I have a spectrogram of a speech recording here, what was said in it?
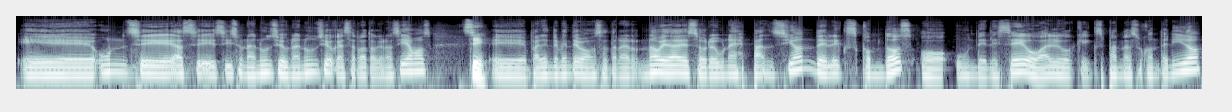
eh, un, se, hace, se hizo un anuncio de un anuncio que hace rato que no hacíamos. Sí. Eh, aparentemente vamos a tener novedades sobre una expansión del XCOM 2 o un DLC o algo que expanda su contenido.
